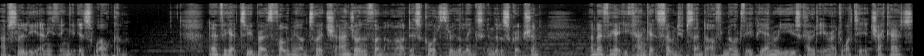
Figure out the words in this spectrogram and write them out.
absolutely anything is welcome. Don't forget to both follow me on Twitch and join the fun on our Discord through the links in the description, and don't forget you can get 70% off NordVPN when you use code ERADYT at checkout,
